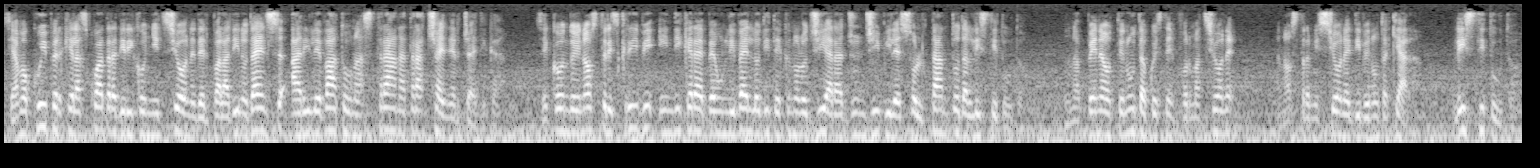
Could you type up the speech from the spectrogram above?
Siamo qui perché la squadra di ricognizione del Paladino Dance ha rilevato una strana traccia energetica. Secondo i nostri scrivi indicherebbe un livello di tecnologia raggiungibile soltanto dall'istituto. Non appena ottenuta questa informazione, la nostra missione è divenuta chiara. L'istituto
